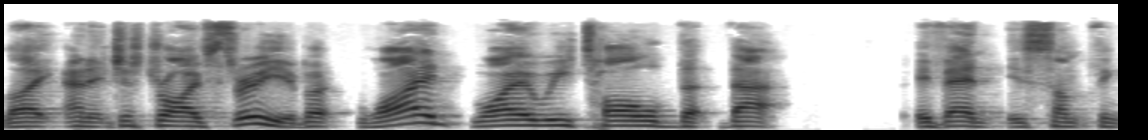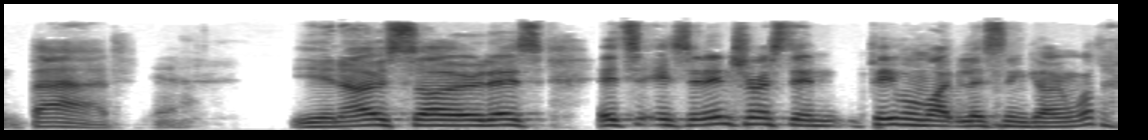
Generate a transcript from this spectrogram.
like, and it just drives through you. But why? Why are we told that that event is something bad? Yeah. You know, so there's it's it's an interesting. People might be listening, going, "What the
